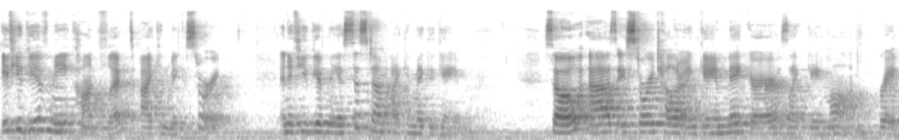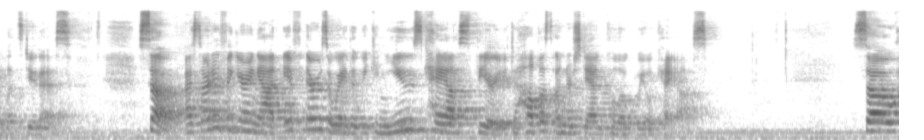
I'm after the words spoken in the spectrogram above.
if you give me conflict, I can make a story. And if you give me a system, I can make a game. So as a storyteller and game maker, I was like, game on, great, let's do this. So I started figuring out if there is a way that we can use chaos theory to help us understand colloquial chaos. So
